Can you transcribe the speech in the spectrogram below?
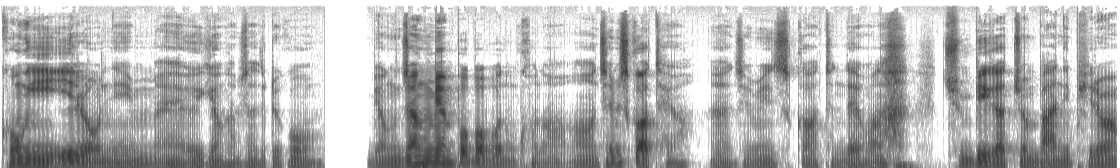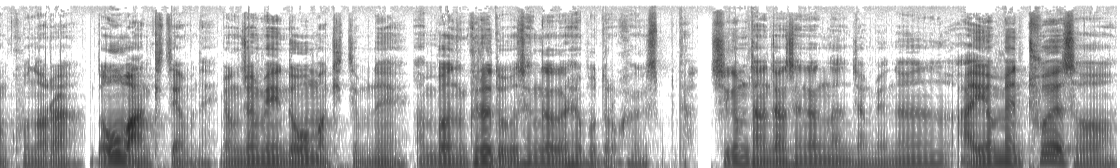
0215님의 의견 감사드리고, 명장면 뽑아보는 코너 어, 재밌을 것 같아요. 네, 재밌을 것 같은데 워낙 준비가 좀 많이 필요한 코너라 너무 많기 때문에 명장면이 너무 많기 때문에 한번 그래도 생각을 해보도록 하겠습니다. 지금 당장 생각나는 장면은 아이언맨 2에서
